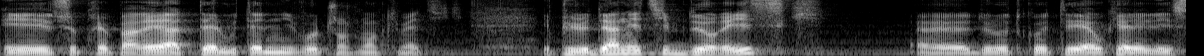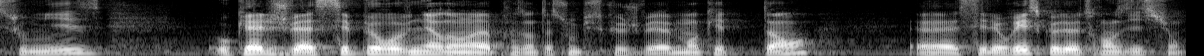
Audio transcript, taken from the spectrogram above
et se préparer à tel ou tel niveau de changement climatique. Et puis le dernier type de risque, euh, de l'autre côté, auquel elle est soumise, auquel je vais assez peu revenir dans la présentation puisque je vais manquer de temps, euh, c'est le risque de transition.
